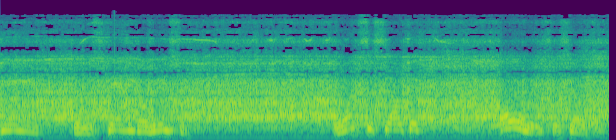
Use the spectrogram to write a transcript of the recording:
the game with a standing ovation. Once a Celtic, always a Celtic.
